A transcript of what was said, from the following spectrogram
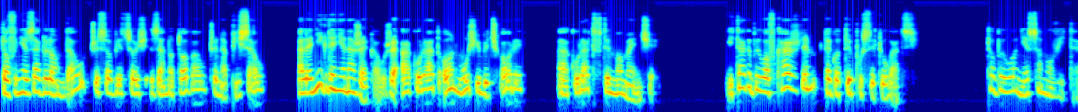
to w nie zaglądał, czy sobie coś zanotował, czy napisał, ale nigdy nie narzekał, że akurat on musi być chory, a akurat w tym momencie. I tak było w każdym tego typu sytuacji. To było niesamowite.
